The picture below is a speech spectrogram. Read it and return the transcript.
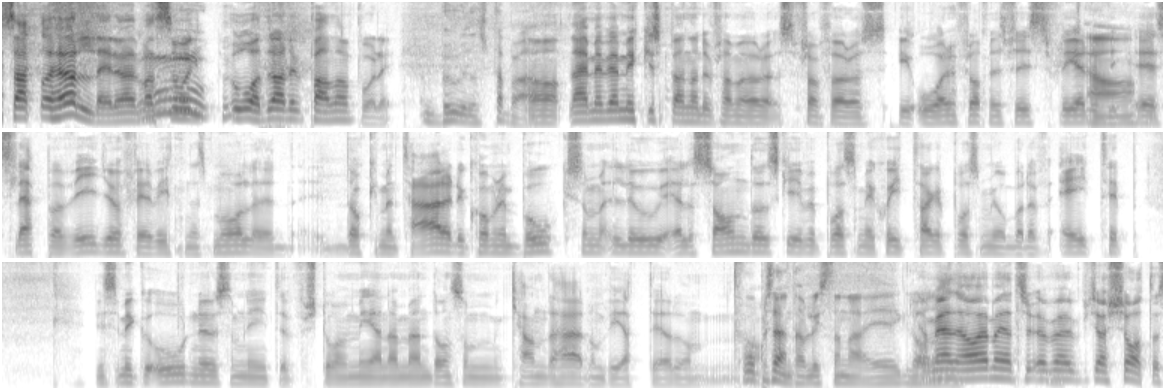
satt och höll dig, man såg ådran i pannan på dig. Bulta bara. Ja, nej men vi har mycket spännande framför oss, framför oss i år, förhoppningsvis fler Ja. eh, släpp av video, fler vittnesmål, eh, dokumentärer, det kommer en bok som Lou Elizondo skriver på som är skittaggad på, som jobbade för A-Tip. Det är så mycket ord nu som ni inte förstår vad jag menar, men de som kan det här, de vet det. De, 2% av lyssnarna är Ja, glada. men, ja, men jag, tror, jag, jag tjatar,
